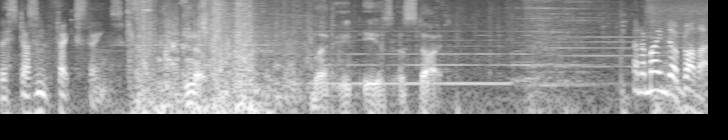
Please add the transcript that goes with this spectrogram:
This doesn't fix things. No. But it is a start. A reminder, brother.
